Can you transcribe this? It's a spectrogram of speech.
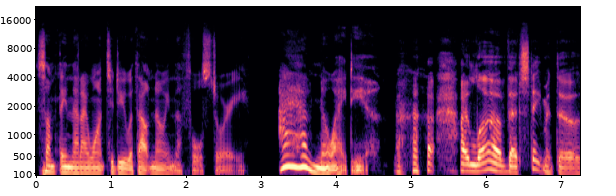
something that I want to do without knowing the full story. I have no idea. I love that statement though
